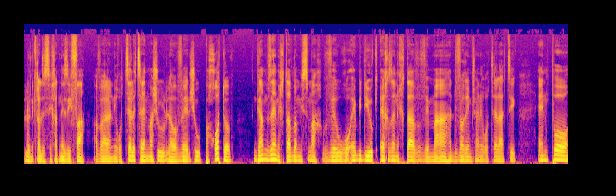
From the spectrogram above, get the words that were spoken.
לא נקרא לזה שיחת נזיפה, אבל אני רוצה לציין משהו לעובד שהוא פחות טוב, גם זה נכתב במסמך, והוא רואה בדיוק איך זה נכתב ומה הדברים שאני רוצה להציג. אין פה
